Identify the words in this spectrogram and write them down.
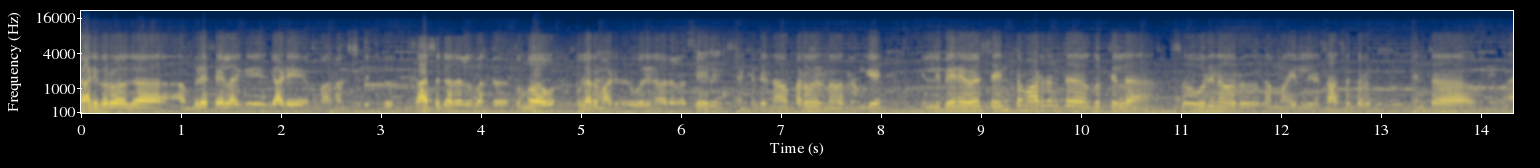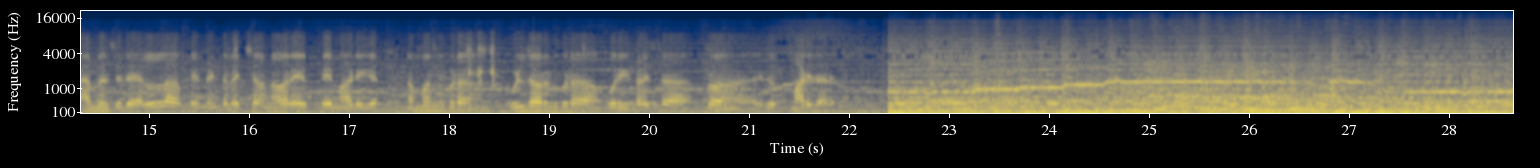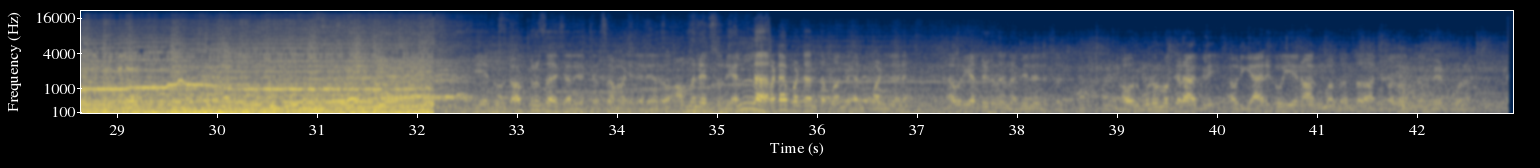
ಗಾಡಿ ಬರುವಾಗ break fail ಆಗಿ ಗಾಡಿ ಮನಸ್ಸು ಶಾಸಕರೆಲ್ಲ ಬಂದು ತುಂಬಾ ಉಪಕಾರ ಮಾಡಿದ್ರು, ಊರಿನವರೆಲ್ಲ ಸೇರಿ. ಯಾಕಂದ್ರೆ ನಾವು ಪರವೂರಿನವರು ನಮ್ಗೆ ಇಲ್ಲಿ ಬೇರೆ ವ್ಯವಸ್ಥೆ ಎಂತ ಮಾಡುದಂತ ಗೊತ್ತಿಲ್ಲ. ಸೊ ಊರಿನವರು, ನಮ್ಮ ಇಲ್ಲಿ ಶಾಸಕರು, ಎಂತ ಆಂಬುಲೆನ್ಸ್ ಇದೆ, ಎಲ್ಲ ಪೇಮೆಂಟ್ ವೆಚ್ಚವನ್ನು ಅವರೇ ಪೇ ಮಾಡಿ ನಮ್ಮನ್ನು ಕೂಡ ಉಳಿದವರನ್ನು ಕೂಡ ಊರಿಗೆ ಕಳಿಸ್ತಾ ಇದು ಮಾಡಿದ್ದಾರೆ. ಡಾಕ್ಟರ್ ಸಹ ಕೆಲಸ ಮಾಡಿದ್ದಾರೆ. ಅವರು ಆಂಬುಲೆನ್ಸ್ ಅವರು ಎಲ್ಲ ಪಟ ಪಟ ಅಂತ ಬಂದು ಹೆಲ್ಪ್ ಮಾಡಿದ್ದಾರೆ. ಅವ್ರಿಗೆಲ್ಲರಿಗೂ ನಾನು ಅಭಿನಂದಿಸ್ತೀನಿ ಅವ್ರು ಗುಣಮುಖರಾಗಲಿ, ಅವ್ರಿಗೆ ಯಾರಿಗೂ ಏನೂ ಆಗಬಾರ್ದು ಅಂತ ಅದು ಭಗವಂತ ಬೇಡ್ಕೊಳ್ಳೋಣ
